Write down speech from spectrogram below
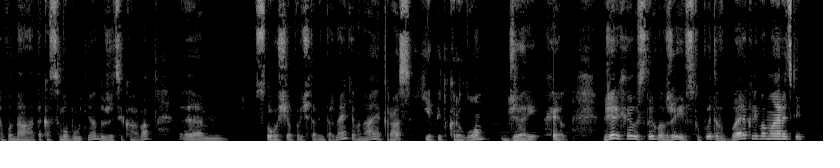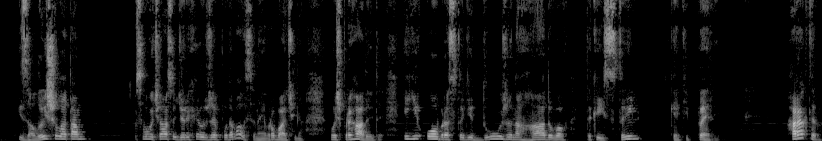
Вона така самобутня, дуже цікава. Ем, з того, що я прочитав в інтернеті, вона якраз є під крилом Джері Хейл. Джері Хейл встигла вже і вступити в Берклі в Америці і залишила там. Свого часу Джері Хейл вже подавалася на Євробачення. Ви ж пригадуєте, її образ тоді дуже нагадував такий стиль Кеті Перрі. Характер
